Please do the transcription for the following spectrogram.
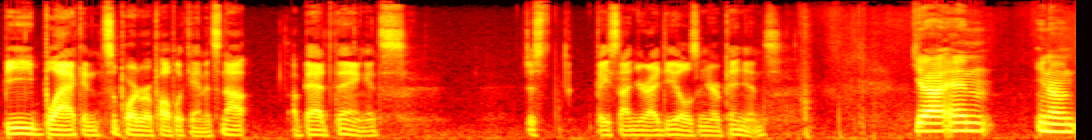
be black and support a Republican. It's not a bad thing. It's just based on your ideals and your opinions. Yeah, and you know,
